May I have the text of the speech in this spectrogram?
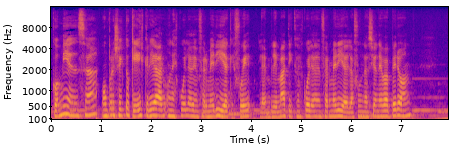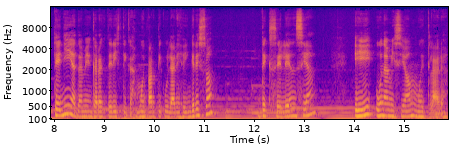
comienza un proyecto que es crear una escuela de enfermería, que fue la emblemática escuela de enfermería de la Fundación Eva Perón. Tenía también características muy particulares de ingreso, de excelencia y una misión muy clara,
